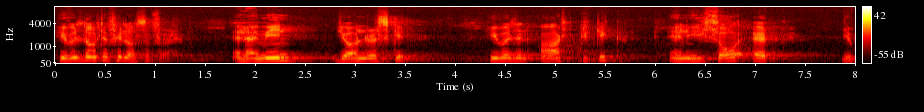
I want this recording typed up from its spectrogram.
He was not a philosopher. And I mean John Ruskin. He was an art critic and he saw at the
